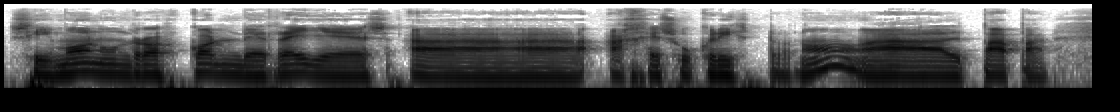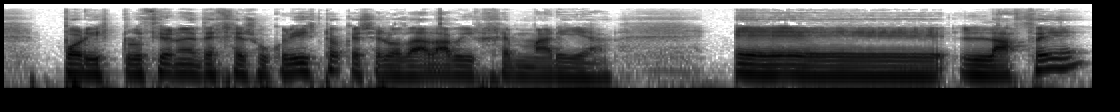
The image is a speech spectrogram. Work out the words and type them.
Simón un roscón de reyes a, a Jesucristo, ¿no? Al Papa, por instrucciones de Jesucristo que se lo da a la Virgen María. Eh, la fe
